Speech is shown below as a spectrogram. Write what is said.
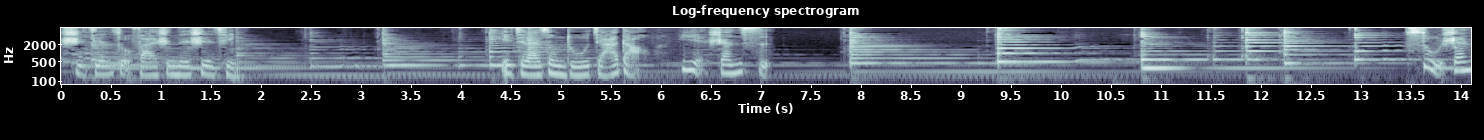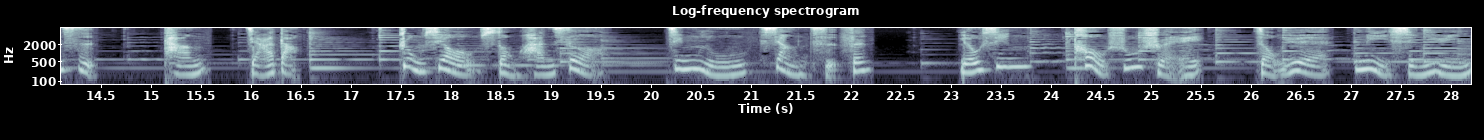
世间所发生的事情。一起来诵读贾岛《夜山寺》。《宿山寺》，唐·贾岛。众袖耸寒色，金炉向此分。流星透疏水，走月逆行云。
